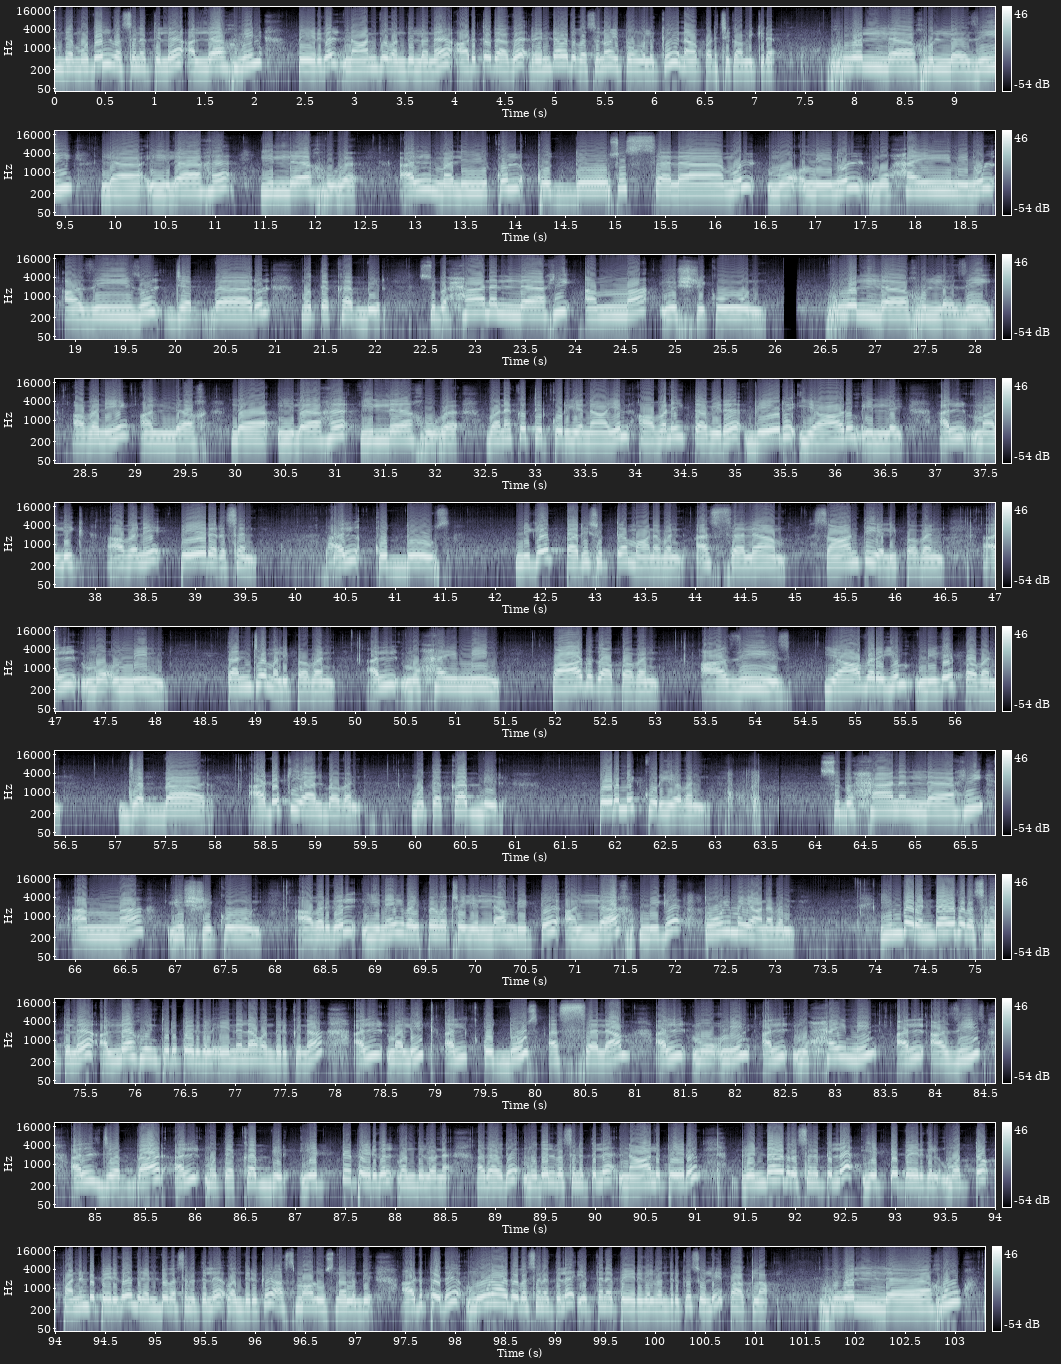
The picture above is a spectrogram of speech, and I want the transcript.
இந்த முதல் வசனத்தில் அல்லாஹுவின் பெயர்கள் நான்கு வந்துள்ளன. அடுத்ததாக ரெண்டாவது வசனம் இப்போ உங்களுக்கு நான் படித்து காமிக்கிறேன். ஹுவல்லாஹுல்லி லா இலாஹ இல்ல ஹுவ அல் மலீகுல் குத்தூசுஸ் சலாமுல் முமினுல் முஹைமினுல் அசீசுல் ஜப்பாருல் முத்தகபிர் சுபஹானல்லாஹி அம்மா யுஷ்ரிகூன். ஹுவல்லாஹுல்லசி அவனே அல்லாஹ். ல இலஹ இல்ல ஹுவ. வணக்கத்திற்குரிய நாயன் அவனை தவிர வேறு யாரும் இல்லை. அல் மலிக். அவனே பேரரசன். அல் குத்தூஸ். மிக பரிசுத்தமானவன். அஸ்ஸலாம். சாந்தி அளிப்பவன் அல் முமின் தஞ்சமளிப்பவன். அல் முஹைமீன். பாதுகாப்பவன். அசீஸ். யாவரையும் மிகைப்பவன் ஜப்பார் அடக்கியாள்பவன் முத்தகபிர் பெருமைக்குரியவன். சுபஹானல்லாஹி அம்மா யுஷ்ரிகூன். அவர்கள் இணை வைப்பவற்றை எல்லாம் விட்டு அல்லாஹ் மிக தூய்மையானவன். இந்த ரெண்டாவது வசனத்தில் அல்லாஹுவின் திருப்பெயர்கள் என்னெல்லாம் வந்திருக்குன்னா அல் மலிக் அல் குத்தூஸ் அஸ்ஸலாம் அல் முமின் அல் முஹைமீன் அல் அசீஸ் அல் ஜப்பார் அல் முத்தகபிர் எட்டு பேர்கள் வந்துள்ளன. அதாவது முதல் வசனத்தில் நாலு பேர் ரெண்டாவது வசனத்தில் எட்டு பேர்கள் மொத்தம் பன்னெண்டு பேர்கள் இந்த ரெண்டு வசனத்தில் வந்திருக்கு அஸ்மால் உஸ்னாலேருந்து அடுத்தது மூணாவது வசனத்தில் எத்தனை பெயர்கள் வந்திருக்கு சொல்லி பார்க்கலாம். هو الله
